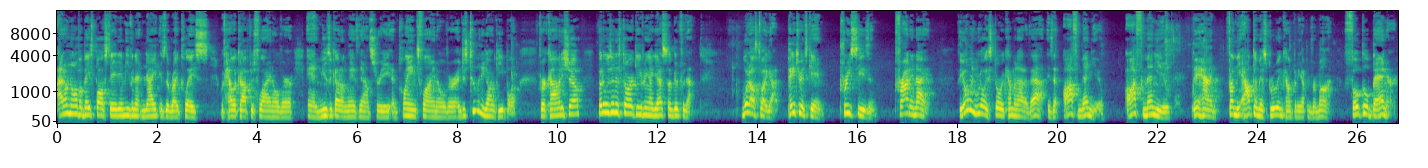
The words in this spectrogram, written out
I don't know if a baseball stadium, even at night, is the right place with helicopters flying over and music out on Lansdowne Street and planes flying over and just too many darn people for a comedy show. But it was an historic evening, I guess, so good for them. What else do I got? Patriots game, preseason, Friday night. The only really story coming out of that is that off menu, off menu, they had from the Alchemist Brewing Company up in Vermont, Focal Banger,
